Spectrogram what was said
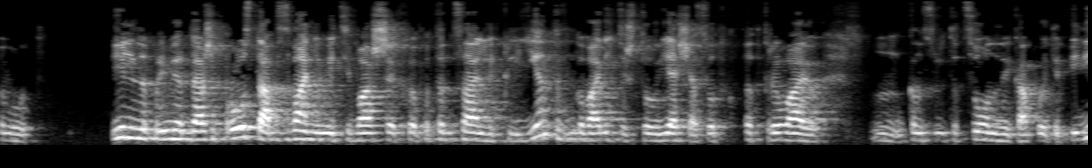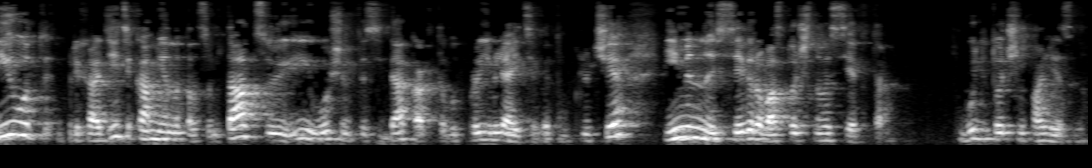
Вот. Или, например, даже просто обзванивайте ваших потенциальных клиентов, говорите, что я сейчас вот открываю консультационный какой-то период, приходите ко мне на консультацию и, в общем-то, себя как-то вот проявляйте в этом ключе именно из северо-восточного сектора. Будет очень полезно.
